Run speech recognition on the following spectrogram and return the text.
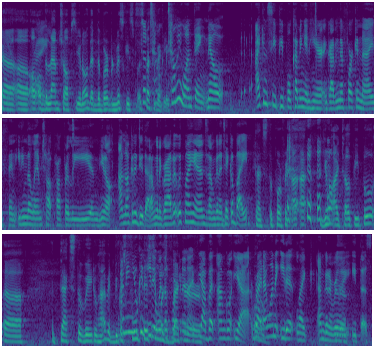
uh, uh, of- of the lamb chops, you know, that the bourbon whiskey sp- So tell, specifically. tell me one thing. Now, I can see people coming in here and grabbing their fork and knife and eating the lamb chop properly. And, you know, I'm not going to do that. I'm going to grab it with my hands and I'm going to take a bite. That's the perfect. I, I, you know, I tell people uh, that's the way to have it because I mean, you can eat it so with a fork and a knife. Yeah, but I'm going, yeah, right. no. I want to eat it like I'm going to really Yeah. eat this.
